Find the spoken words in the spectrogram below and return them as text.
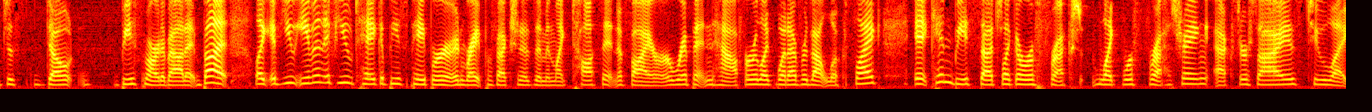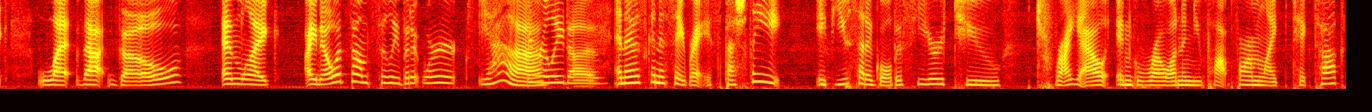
Just don't be smart about it but like if you even if you take a piece of paper and write perfectionism and like toss it in a fire or rip it in half or like whatever that looks like it can be such like a refresh like refreshing exercise to like let that go and like i know it sounds silly but it works Yeah. it really does And I was going to say, right, especially if you set a goal this year to try out and grow on a new platform like TikTok,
